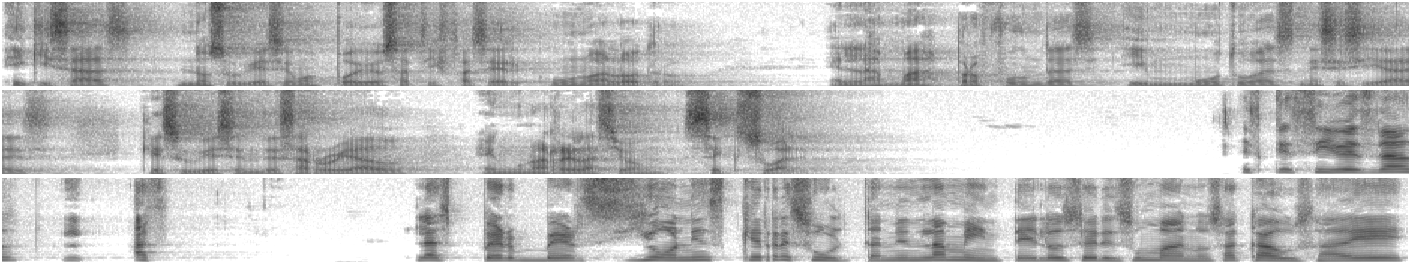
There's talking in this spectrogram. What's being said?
y quizás nos hubiésemos podido satisfacer uno al otro en las más profundas y mutuas necesidades que se hubiesen desarrollado en una relación sexual. Es que si ves las, las perversiones que resultan en la mente de los seres humanos a causa de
